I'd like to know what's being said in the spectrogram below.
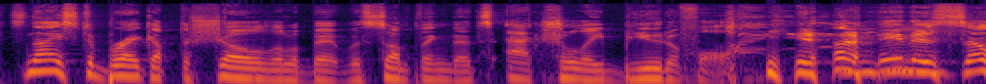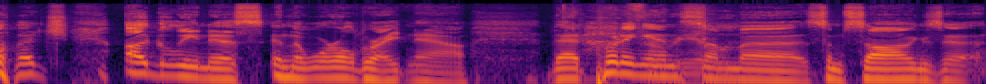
it's nice to break up the show a little bit with something that's actually beautiful. you know what I mean? There's so much ugliness in the world right now that putting in real. some uh, some songs, uh,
